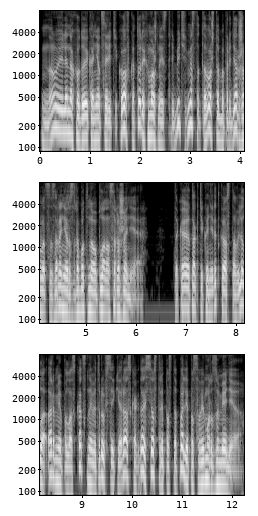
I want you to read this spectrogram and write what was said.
ну или на худой конец еретиков, которых можно истребить вместо того, чтобы придерживаться заранее разработанного плана сражения. Такая тактика нередко оставляла армию полоскаться на ветру всякий раз, когда сестры поступали по своему разумению.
